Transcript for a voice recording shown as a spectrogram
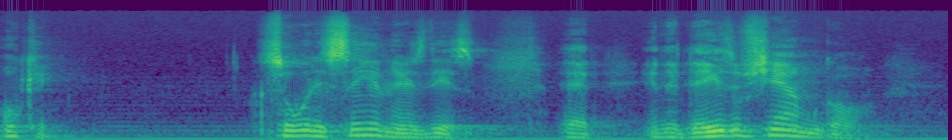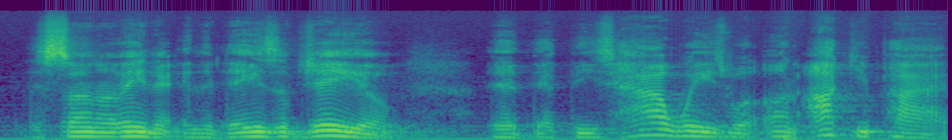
Okay. So what it's saying there is this, that in the days of Shamgar, the son of Anath, in the days of Jael, that, that these highways were unoccupied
